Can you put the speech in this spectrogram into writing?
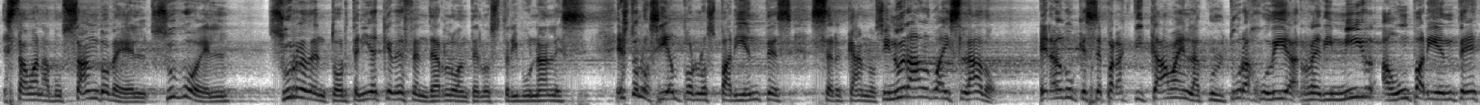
estaban abusando de él, su Goel, su redentor, tenía que defenderlo ante los tribunales. Esto lo hacían por los parientes cercanos y no era algo aislado. Era algo que se practicaba en la cultura judía, redimir a un pariente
